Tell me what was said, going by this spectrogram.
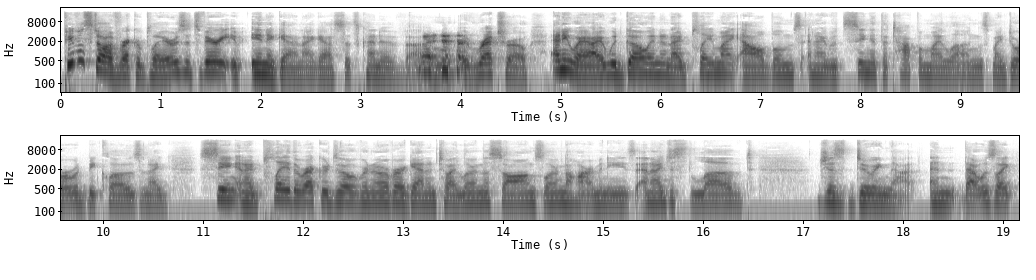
people still have record players. It's very in again, I guess. It's kind of uh, retro. Anyway, I would go in and I'd play my albums and I would sing at the top of my lungs. My door would be closed and I'd sing and I'd play the records over and over again until I learned the songs, learned the harmonies, and I just loved just doing that. And that was like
